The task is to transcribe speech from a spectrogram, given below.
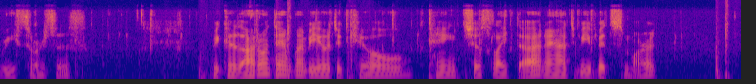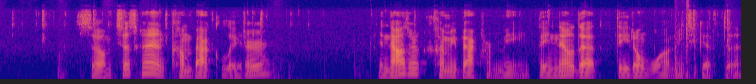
resources. Because I don't think I'm going to be able to kill Pink just like that. I have to be a bit smart. So I'm just going to come back later. And now they're coming back for me. They know that they don't want me to get the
